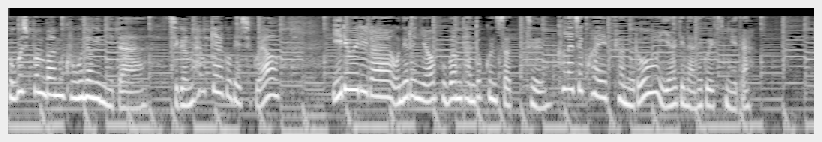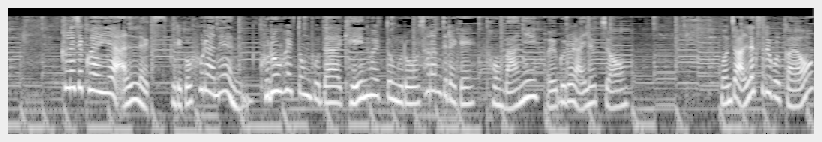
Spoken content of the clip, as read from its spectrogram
보고 싶은 밤 구은영입니다. 지금 함께하고 계시고요. 일요일이라 오늘은요, 보밤 단독 콘서트 클래식 화이 편으로 이야기 나누고 있습니다. 클래식화이의 알렉스 그리고 후라는 그룹 활동보다 개인 활동으로 사람들에게 더 많이 얼굴을 알렸죠. 먼저 알렉스를 볼까요?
